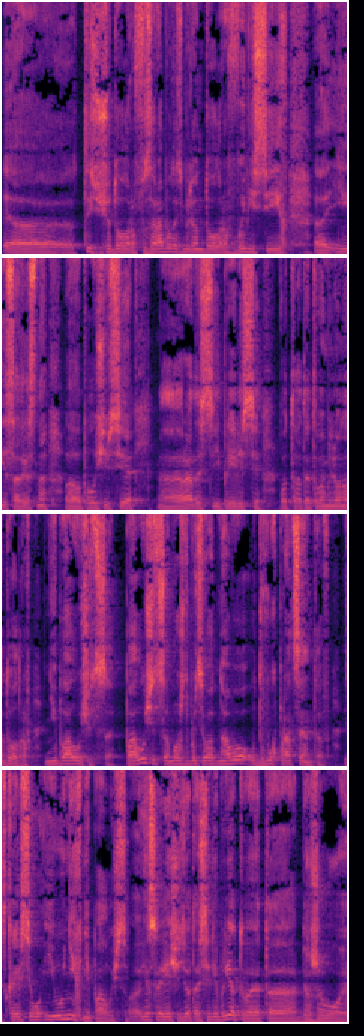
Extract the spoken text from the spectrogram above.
э, тысячу долларов, заработать миллион долларов, вывести их э, и, соответственно, получить все радости и прелести вот от этого миллиона долларов. Не получится. Получится, может быть, у одного, у двух процентов. И, скорее всего, и у них не получится. Если речь идет о серебре, то это биржевой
